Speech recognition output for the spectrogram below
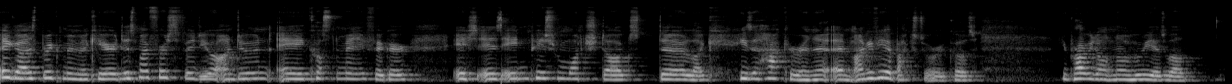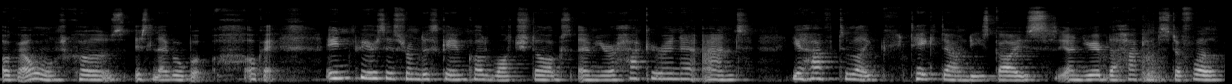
Hey guys, Brick Mimic here. This is my first video. I'm doing a custom minifigure. It is Aiden Pearce from Watch Dogs. They're like he's a hacker in it. Um, I'll give you a backstory because you probably don't know who he is. Well, okay, I won't because it's Lego. But okay, Aiden Pearce is from this game called Watch Dogs. Um, you're a hacker in it, and you have to like take down these guys, and you're able to hack and stuff. Well,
